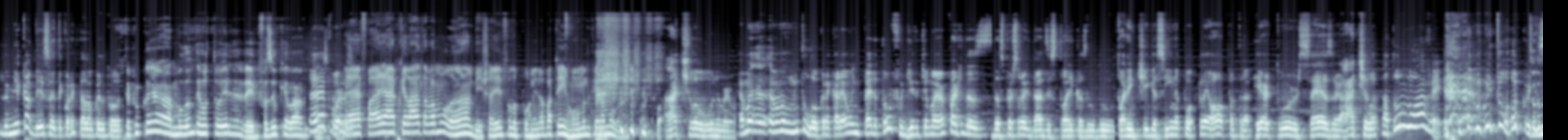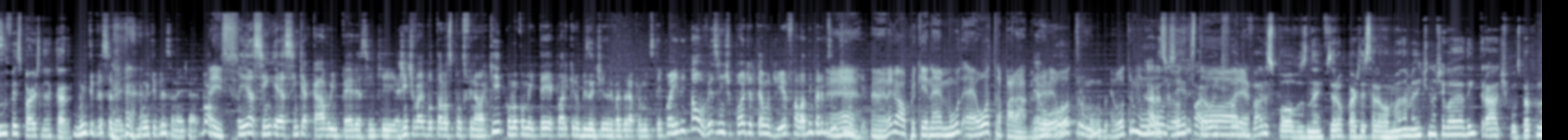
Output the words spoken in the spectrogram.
na minha cabeça eu ia ter conectado uma coisa com a outra. Até porque a Mulan derrotou ele, né, velho? Fazer o que lá? É, pô. É, é porque lá tava Mulan, bicho. Aí ele falou, pô, melhor bater em Roma do que na Mulan. Pô, Atila Uno, meu irmão. É, uma- é uma- muito louco, né, cara? É um império tão fodido que a maior parte das, das personalidades históricas do, do história antiga, assim, né? Pô, Cleópatra, Rei Arthur, César, Átila, tá todo mundo lá, velho. É muito louco Todo isso. mundo fez parte, né, cara? Muito impressionante, muito impressionante, cara. Bom, É isso. E assim, é assim que acaba o Império, é assim que a gente vai botar nosso ponto final aqui. Como eu comentei, é claro que no Bizantino ele vai durar por muito tempo ainda, e talvez a gente pode até um dia falar do Império Bizantino aqui. É, é legal, porque, né, muda, é outra parada. É né? outro mundo. É outro mundo, Cara, se você outra reparou, a gente falou de história. vários povos, né? Fizeram parte da história romana, mas a gente não chegou a adentrar. Tipo, os próprios.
